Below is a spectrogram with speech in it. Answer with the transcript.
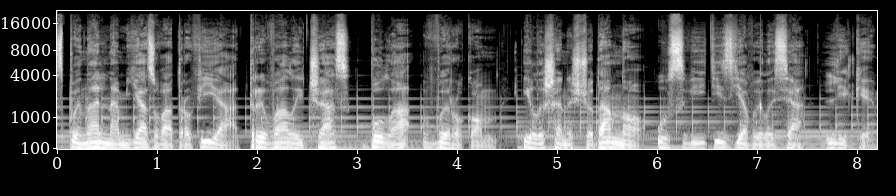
Спинальна м'язова атрофія тривалий час була вироком, і лише нещодавно у світі з'явилися ліки.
